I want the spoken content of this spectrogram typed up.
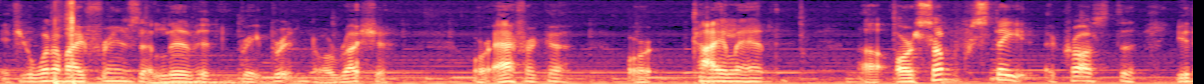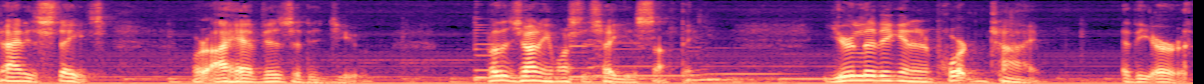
if you're one of my friends that live in Great Britain or Russia or Africa or Thailand uh, or some state across the United States where I have visited you. Brother Johnny wants to tell you something. You're living in an important time of the earth.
